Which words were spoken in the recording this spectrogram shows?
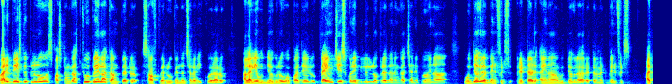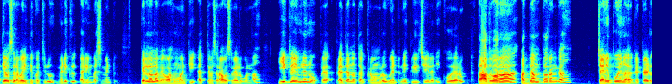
వారి పే స్లిప్లలో స్పష్టంగా చూపేలా కంప్యూటర్ సాఫ్ట్వేర్ రూపొందించాలని కోరారు. అలాగే ఉద్యోగులు ఉపాధ్యాయులు క్లెయిమ్ చేసుకునే బిల్లుల్లో ప్రధానంగా చనిపోయిన ఉద్యోగుల బెనిఫిట్స్ రిటైర్డ్ అయిన ఉద్యోగుల రిటైర్మెంట్ బెనిఫిట్స్ అత్యవసర వైద్య ఖర్చులు మెడికల్ రీంబర్స్మెంట్ పిల్లల వివాహం వంటి అత్యవసర అవసరాలు ఉన్న ఈ క్లెయిమ్లను ప్ర ప్రాధాన్యత క్రమంలో వెంటనే క్లియర్ చేయాలని కోరారు. తద్వారా అర్ధాంతరంగా చనిపోయిన రిటైర్డ్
